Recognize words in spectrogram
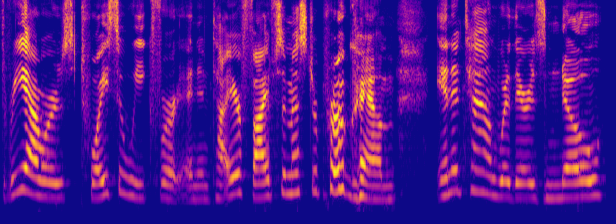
three hours twice a week for an entire five semester program in a town where there is no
